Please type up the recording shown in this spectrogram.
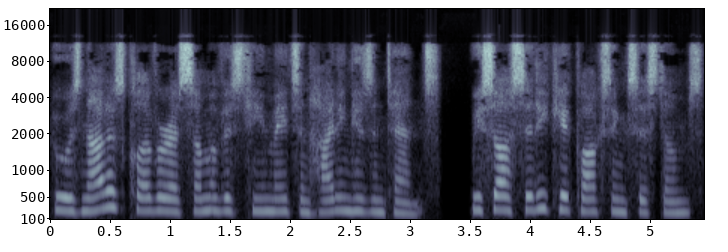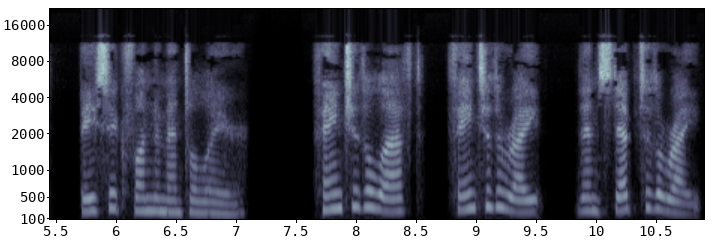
who was not as clever as some of his teammates in hiding his intents, we saw city kickboxing systems, basic fundamental layer. Feint to the left, feint to the right, then step to the right.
